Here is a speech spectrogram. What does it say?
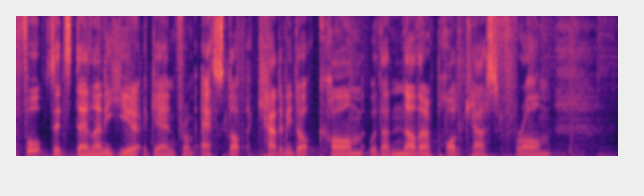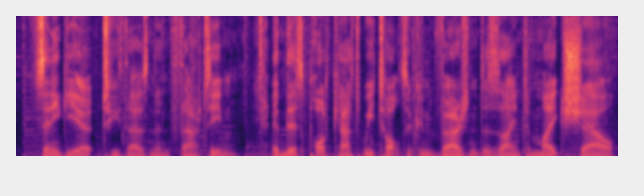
folks, it's Den Lennie here again from fstopacademy.com with another podcast from Cinegear 2013. In this podcast, we talk to Convergent Design, to Mike Schell.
